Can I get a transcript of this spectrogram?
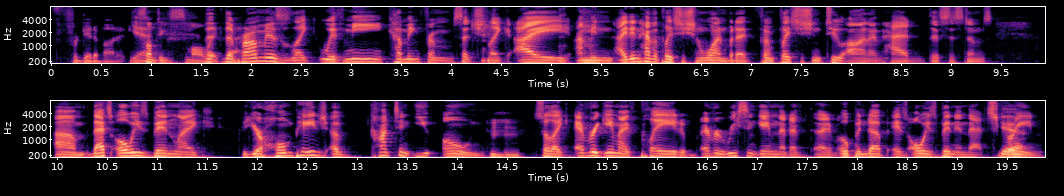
forget about it. Yeah. Something small the, like the problem is like with me coming from such like I I mean I didn't have a PlayStation 1 but I, from PlayStation 2 on I've had the systems um that's always been like your homepage of content you own Mm-hmm. so like every game I've played every recent game that I've, that I've opened up has always been in that screen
